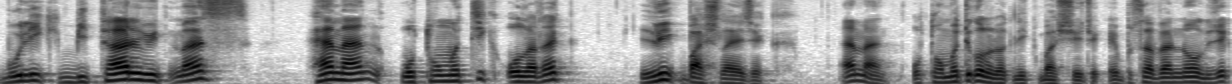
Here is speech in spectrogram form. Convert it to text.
bu lig biter bitmez hemen otomatik olarak lig başlayacak. Hemen otomatik olarak lig başlayacak. E bu sefer ne olacak?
